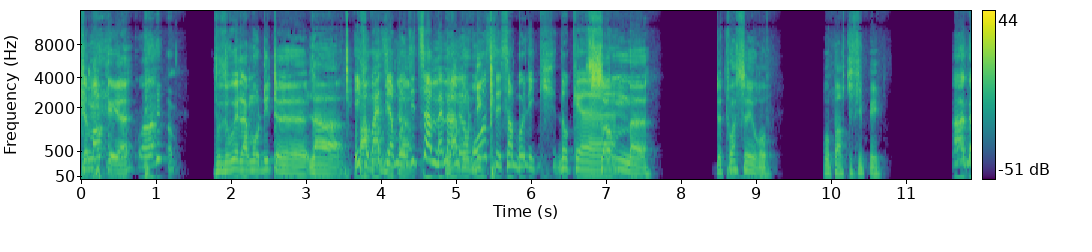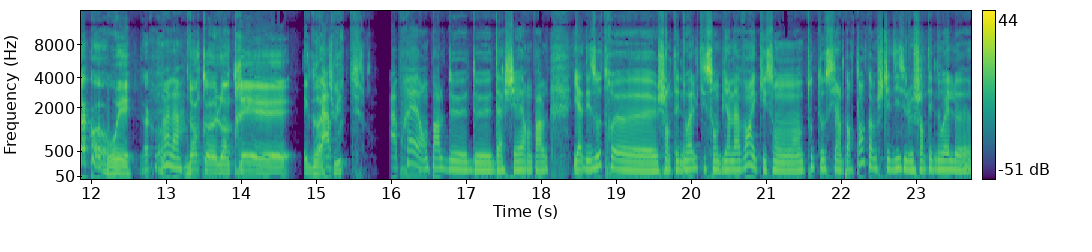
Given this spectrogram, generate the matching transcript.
C'est marqué, hein Quoi? Vous aurez la maudite. euh, la, Il faut pas dire hein, maudite somme, même La un euro, c'est symbolique. Donc, euh, Somme euh, de 300 euros pour participer. Ah, d'accord. Oui. D'accord. voilà. Donc euh, l'entrée est, gratuite. Après, on parle de de- d'Acher, on parle. Il y a des autres euh, chantés de Noël qui sont bien avant et qui sont tout aussi importants. Comme je t'ai dit, c'est le chanté de Noël euh,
